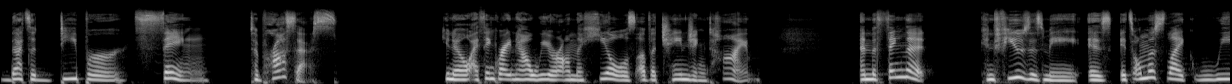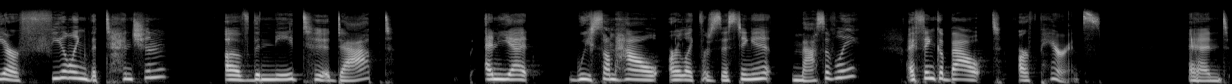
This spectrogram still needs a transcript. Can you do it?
that's a deeper thing to process. You know, I think right now we are on the heels of a changing time. And the thing that confuses me is it's almost like we are feeling the tension of the need to adapt, and yet we somehow are like resisting it massively. I think about our parents and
